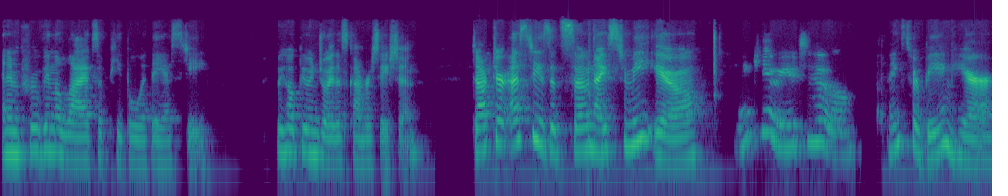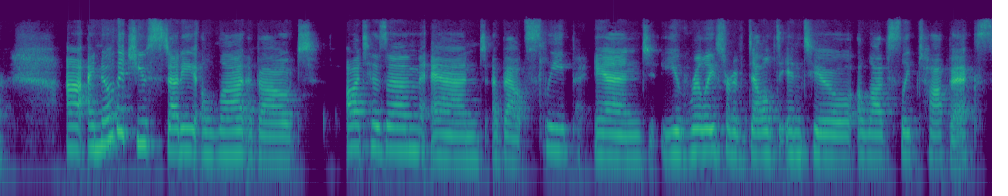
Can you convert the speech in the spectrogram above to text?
and improving the lives of people with ASD. We hope you enjoy this conversation. Dr. Estes, it's so nice to meet you. Thank you. You too. Thanks for being here. Uh, I know that you study a lot about autism and about sleep, and you've really sort of delved into a lot of sleep topics.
